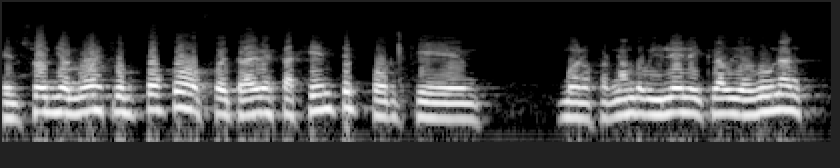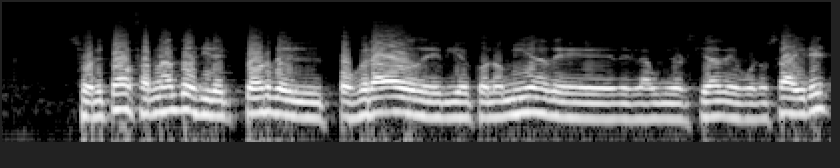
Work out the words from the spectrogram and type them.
el sueño nuestro un poco fue traer a esta gente porque, bueno, Fernando Vilela y Claudio Dunan, sobre todo Fernando es director del posgrado de bioeconomía de la Universidad de Buenos Aires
